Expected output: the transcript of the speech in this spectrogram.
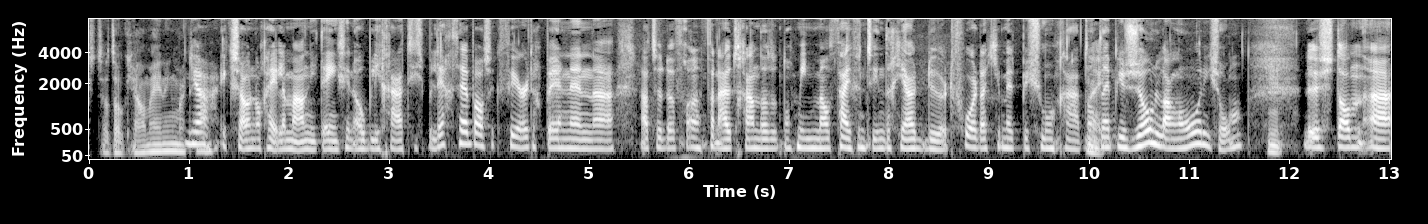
Is dat ook jouw mening, Martien? Ja, ik zou nog helemaal niet eens in obligaties belegd hebben als ik 40 ben. En uh, laten we ervan uitgaan dat het nog minimaal 25 jaar duurt voordat je met pensioen gaat. Dan heb je zo'n lange horizon. Hm. Dus dan, uh,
